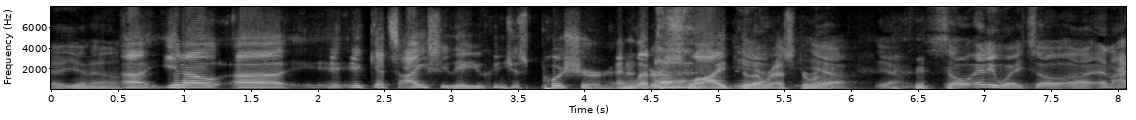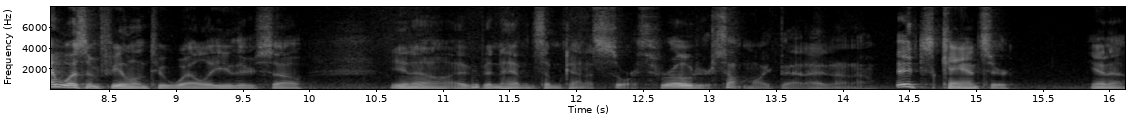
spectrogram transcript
uh, you know, uh, you know, uh, it, it, gets icy there. You can just push her and let her slide to yeah, the restaurant. Yeah, yeah. so anyway, so uh, and I wasn't feeling too well either. So, you know, I've been having some kind of sore throat or something like that. I don't know. It's cancer, you know.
